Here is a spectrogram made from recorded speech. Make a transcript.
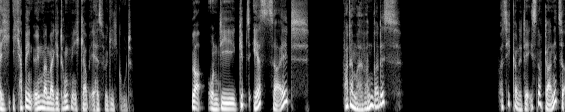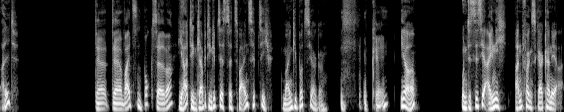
Ich, ich habe ihn irgendwann mal getrunken, ich glaube, er ist wirklich gut. Ja, und die gibt's erst seit. Warte mal, wann war das? Weiß ich gar nicht, der ist noch gar nicht so alt. Der, der Weizenbock selber? Ja, den glaube ich, den gibt's erst seit 72, mein Geburtsjahrgang. Okay. Ja. Und das ist ja eigentlich anfangs gar keine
